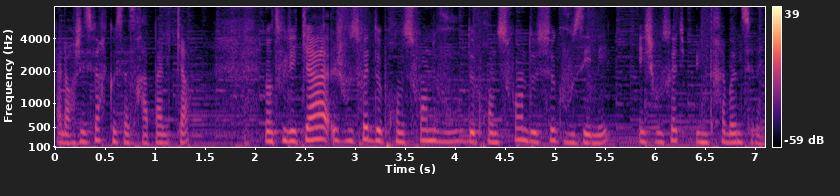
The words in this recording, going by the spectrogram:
alors j'espère que ça ne sera pas le cas. Dans tous les cas, je vous souhaite de prendre soin de vous, de prendre soin de ceux que vous aimez, et je vous souhaite une très bonne semaine.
